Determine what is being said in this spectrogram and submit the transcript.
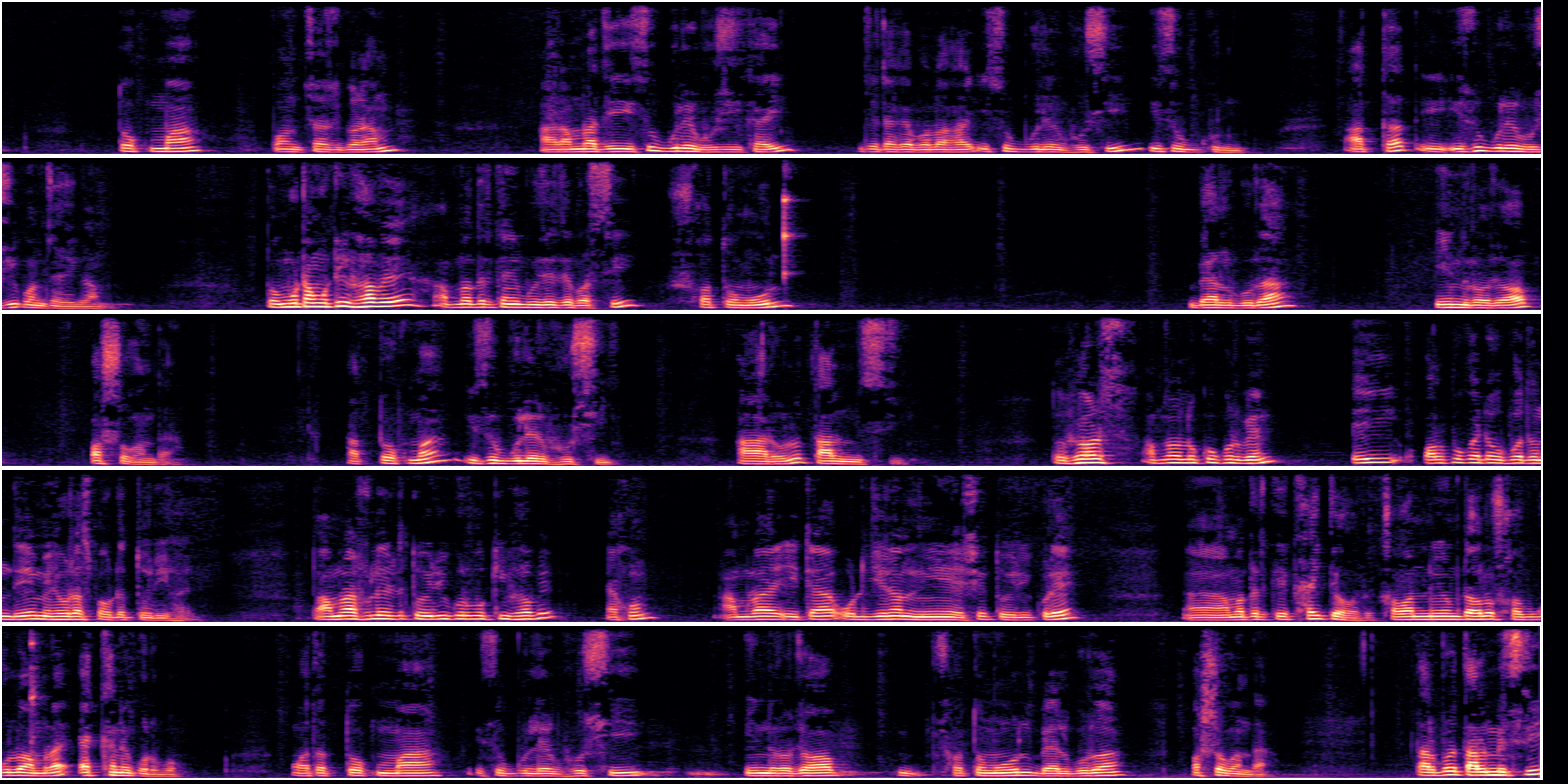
তোকমা পঞ্চাশ গ্রাম। আর আমরা যে ইসুপগুলের ভুসি খাই, যেটাকে বলা হয় ইসুপগুলের ভুসি ইসুপগুল অর্থাৎ এই ইসুপগুলের ভুসি পঞ্চাশ গ্রাম। তো মোটামুটিভাবে আপনাদেরকে আমি বুঝাতে পারছি, শতমূল, বেলগুড়া, ইন্দ্রজব, অশ্বগন্ধা। আর তোকমা ইসুপগুলের ভুসি। আর হলো তাল মিশ্রি তো ভিউয়ার্স আপনারা লক্ষ্য করবেন, এই অল্প কয়টা উপাদান দিয়ে মেহরাজ পাউডার তৈরি হয়। তো আমরা আসলে এটা তৈরি করব কীভাবে? এখন আমরা এটা অরিজিনাল নিয়ে এসে তৈরি করে আমাদেরকে খাইতে হবে। খাওয়ার নিয়মটা হলো সবগুলো আমরা একখানে করব। অর্থাৎ তোকমা ইসুপগুলের ভুসি, ইন্দ্রজব, শতমূল, বেলগুড়া, অশ্বগন্ধা। তারপরে তালমিশ্রি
